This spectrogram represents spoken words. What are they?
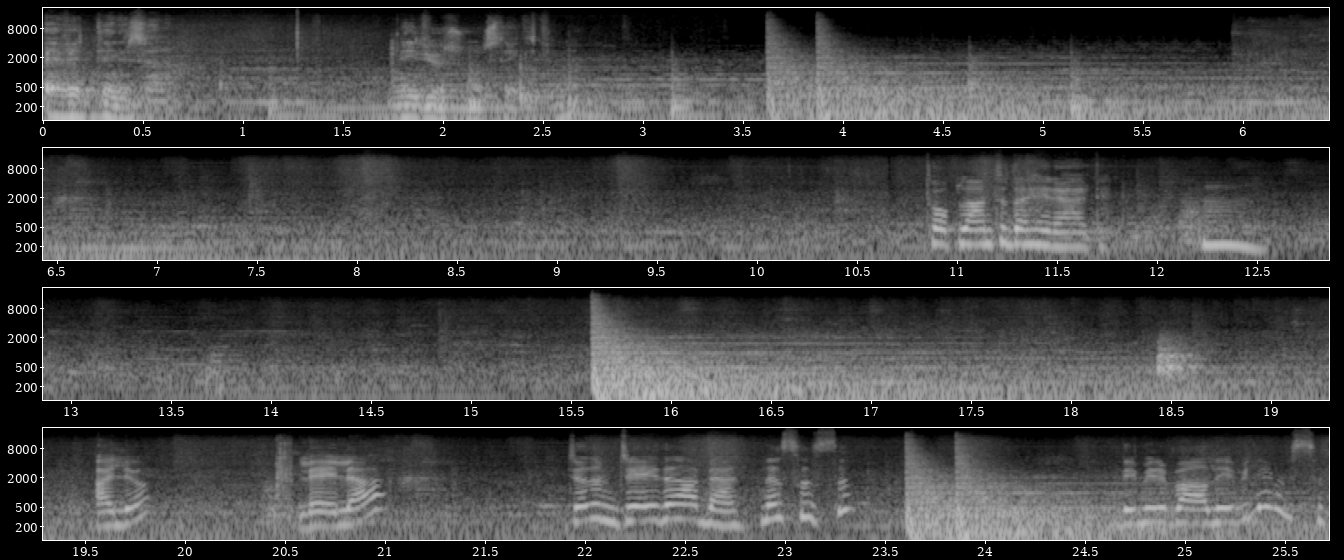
Evet Deniz Hanım. Ne diyorsunuz teklifime? Toplantıda herhalde. Alo? Leyla? Canım Ceyda ben. Nasılsın? Demir'i bağlayabilir misin?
